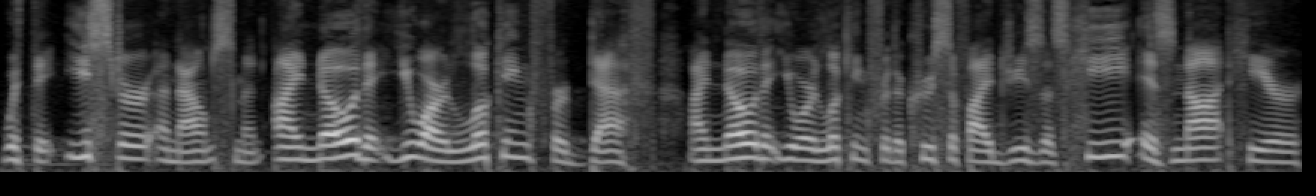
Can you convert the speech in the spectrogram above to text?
with the Easter announcement I know that you are looking for death. I know that you are looking for the crucified Jesus. He is not here,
